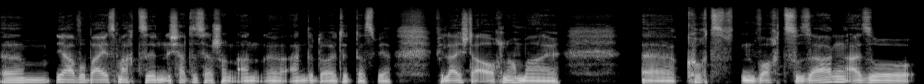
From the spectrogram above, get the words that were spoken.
Ähm, ja, wobei es macht Sinn, ich hatte es ja schon an, äh, angedeutet, dass wir vielleicht da auch noch mal äh, kurz ein Wort zu sagen. Also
